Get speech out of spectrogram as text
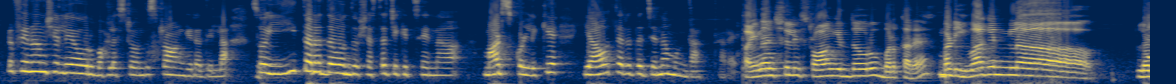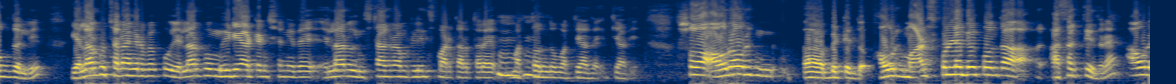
ಬಟ್ ಫಿನಾನ್ಷಿಯಲಿ ಅವರು ಬಹಳಷ್ಟು ಒಂದು ಸ್ಟ್ರಾಂಗ್ ಇರೋದಿಲ್ಲ. ಸೊ ಈ ತರದ ಒಂದು ಶಸ್ತ್ರಚಿಕಿತ್ಸೆಯನ್ನ ಮಾಡಿಸ್ಕೊಳ್ಳಿಕ್ಕೆ ಯಾವ ತರದ ಜನ ಮುಂದಾಗ್ತಾರೆ? ಫೈನಾನ್ಷಿಯಲಿ ಸ್ಟ್ರಾಂಗ್ ಇದ್ದವರು ಬರ್ತಾರೆ ಬಟ್ ಇವಾಗಿನ ಲೋಕದಲ್ಲಿ ಎಲ್ಲರಿಗೂ ಚೆನ್ನಾಗಿರ್ಬೇಕು ಎಲ್ಲರಿಗೂ ಮೀಡಿಯಾ ಅಟೆನ್ಷನ್ ಇದೆ ಎಲ್ಲರೂ ಇನ್ಸ್ಟಾಗ್ರಾಮ್ ರೀಲ್ಸ್ ಮಾಡ್ತಾ ಇರ್ತಾರೆ ಮತ್ತೊಂದು ಮತ್ತೆ ಇತ್ಯಾದಿ. ಸೊ ಅವ್ರವ್ರಿಗೆ ಬಿಟ್ಟಿದ್ದು. ಅವ್ರಿಗೆ ಮಾಡಿಸ್ಕೊಳ್ಳೇಬೇಕು ಅಂತ ಆಸಕ್ತಿ ಇದ್ರೆ ಅವ್ರು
